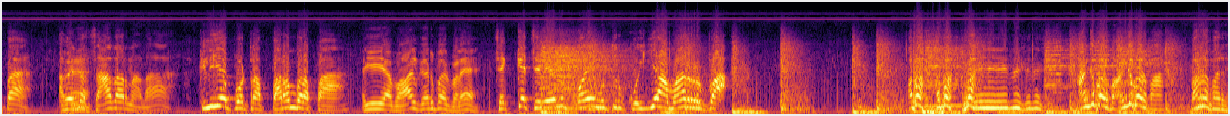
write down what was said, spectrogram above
எப்பா அவன் என்ன சாதாரண ஆளா? கிளிய போட்டா பரம்பரப்பா? ஐயா ஆள் கருப்பா இருப்பாளே. செக்கச்சிலேன்னு கோயம்புத்தூர் கொய்யா மாதிரி இருப்பா. அப்பா, அப்பா, அப்பா. என்ன என்ன அங்க பாருப்பா அங்க பாருப்பா. வர பாரு.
